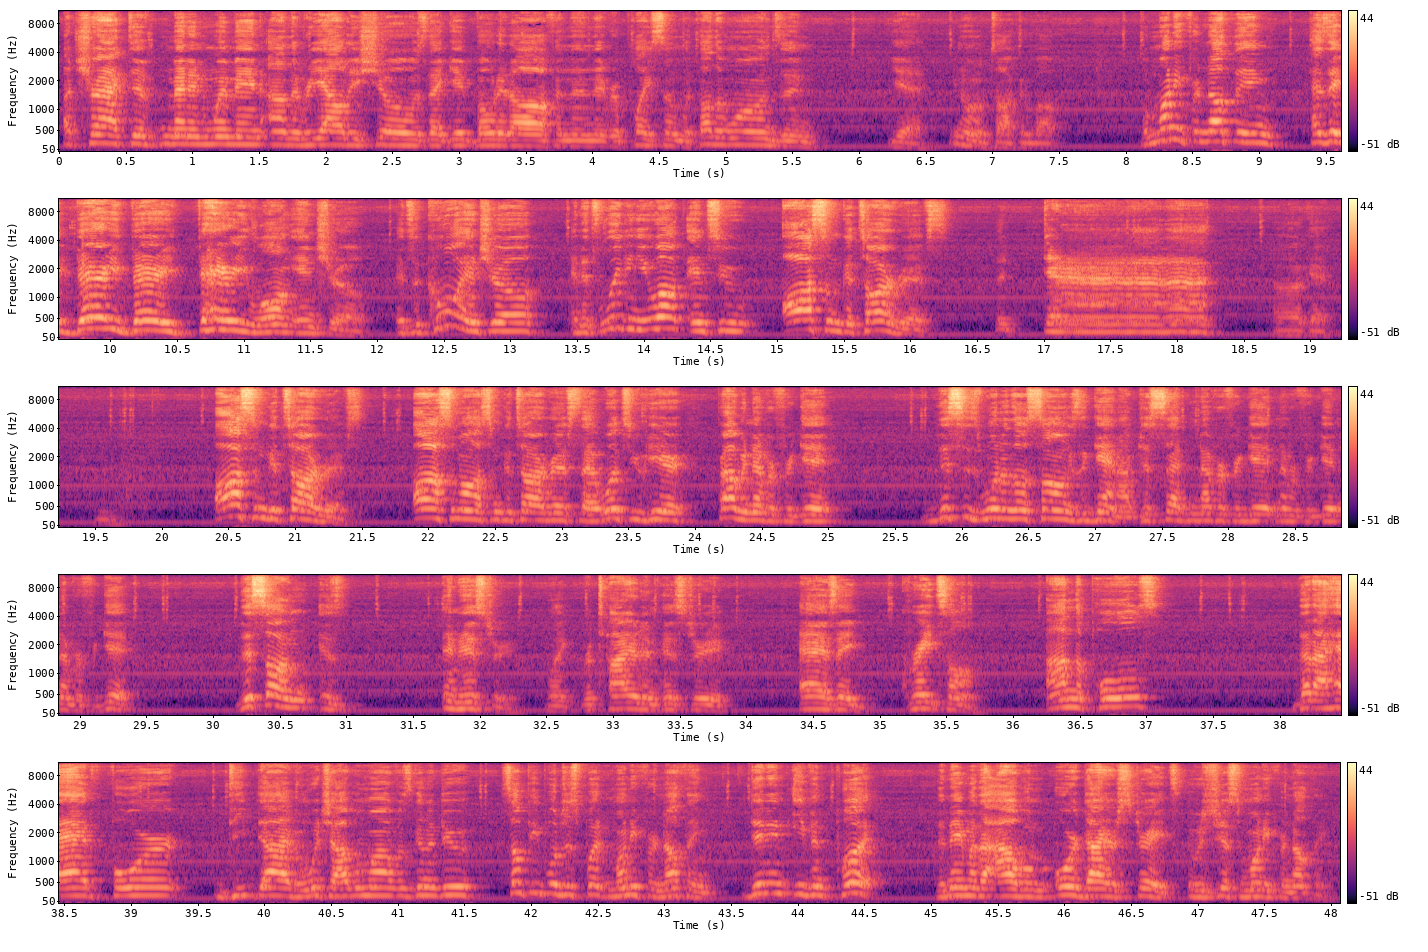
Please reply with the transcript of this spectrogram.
attractive men and women on the reality shows that get voted off and then they replace them with other ones and yeah, you know what I'm talking about. But Money for Nothing has a very, very, very long intro. It's a cool intro and it's leading you up into awesome guitar riffs. The oh, okay. Hmm. Awesome guitar riffs. Awesome, awesome guitar riffs that once you hear, probably never forget. This is one of those songs, again, I've just said never forget, never forget, never forget. This song is in history, like retired in history as a great song. On the polls that I had for deep dive and which album I was gonna do, some people just put Money for Nothing. Didn't even put the name of the album or Dire Straits. It was just Money for Nothing.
